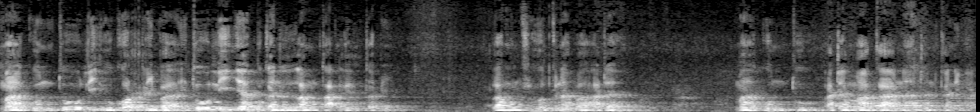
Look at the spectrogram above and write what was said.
Ma kuntu riba. Itu linya bukan lam taklil tapi lamun juhud kenapa? Ada makuntu ada makana dan kandungan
